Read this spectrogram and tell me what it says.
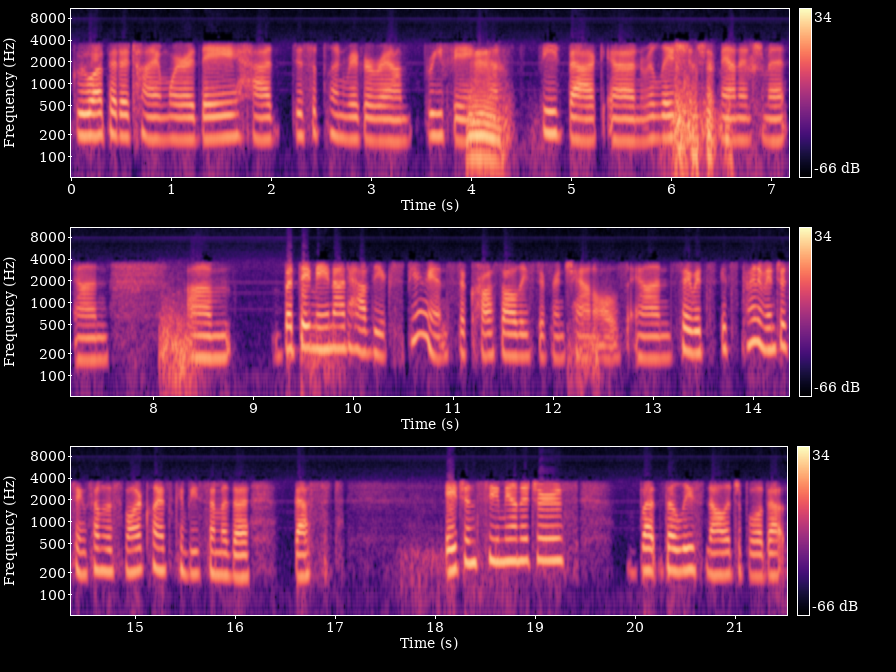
grew up at a time where they had discipline rigor around briefing mm. and feedback and relationship management and um but they may not have the experience across all these different channels and so it's it's kind of interesting some of the smaller clients can be some of the best agency managers but the least knowledgeable about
